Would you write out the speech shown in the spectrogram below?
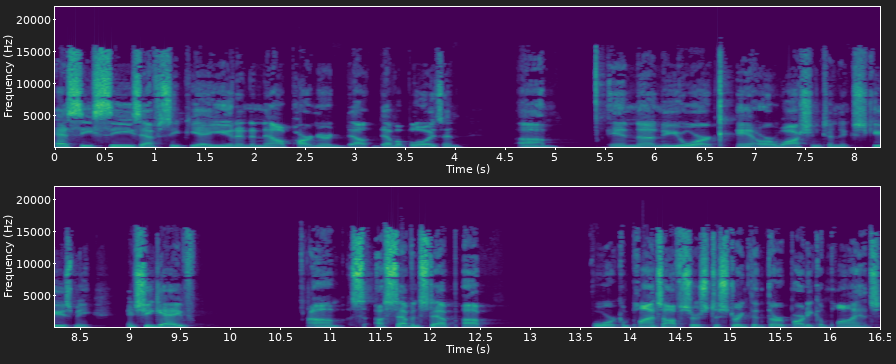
SEC's FCPA unit and now a partner at De- Debevoise and um, in uh, New York or Washington, excuse me, and she gave um, a seven step up for compliance officers to strengthen third party compliance.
